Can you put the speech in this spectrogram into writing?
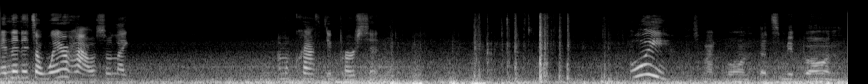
and then it's a warehouse. So like, I'm a crafty person. Oi! That's my bone. That's my bone.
